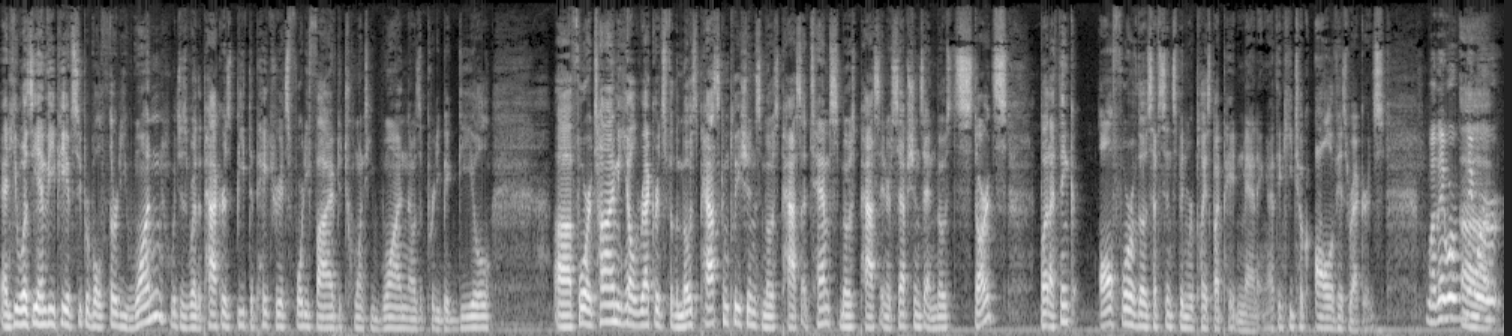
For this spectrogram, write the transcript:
and he was the MVP of Super Bowl 31, which is where the Packers beat the Patriots 45 to 21. That was a pretty big deal. Uh, for a time, he held records for the most pass completions, most pass attempts, most pass interceptions, and most starts. But I think all four of those have since been replaced by Peyton Manning. I think he took all of his records. Well, they were they Uh, were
